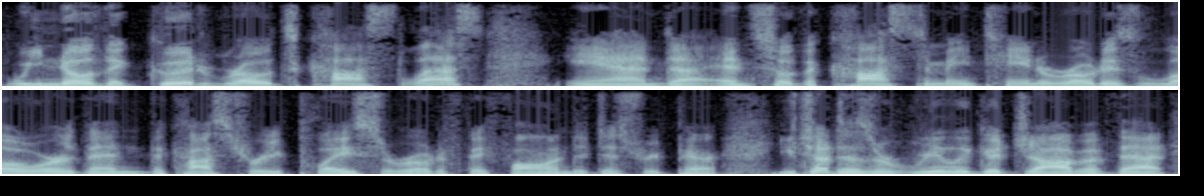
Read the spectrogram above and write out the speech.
We know that good roads cost less, and uh, and so the cost to maintain a road is lower than the cost to replace a road if they fall into disrepair. Utah does a really good job of that.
